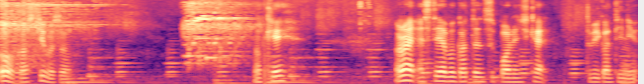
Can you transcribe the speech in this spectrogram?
Oh, costume as well. Okay. Alright, I still haven't gotten Super Orange Cat to be continued.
